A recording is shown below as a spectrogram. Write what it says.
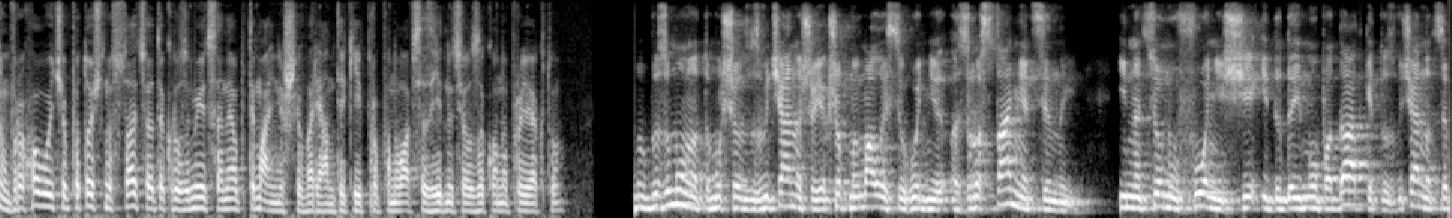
Ну, враховуючи поточну ситуацію, я так розумію, це не оптимальніший варіант, який пропонувався згідно цього законопроєкту. Ну, безумовно, тому що звичайно, що якщо б ми мали сьогодні зростання ціни і на цьому фоні ще і додаємо податки, то звичайно це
